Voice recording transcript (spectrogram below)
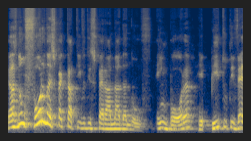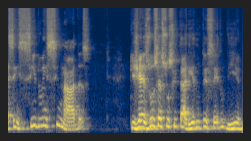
Elas não foram na expectativa de esperar nada novo, embora, repito, tivessem sido ensinadas que Jesus ressuscitaria no terceiro dia.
